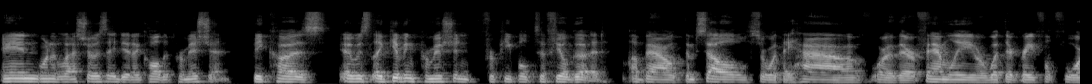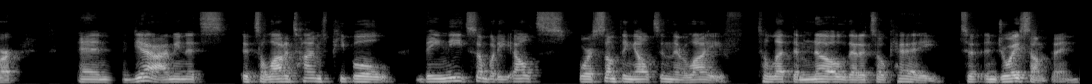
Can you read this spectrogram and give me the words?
And one of the last shows I did, I called it permission because it was like giving permission for people to feel good about themselves or what they have or their family or what they're grateful for and yeah i mean it's it's a lot of times people they need somebody else or something else in their life to let them know that it's okay to enjoy something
